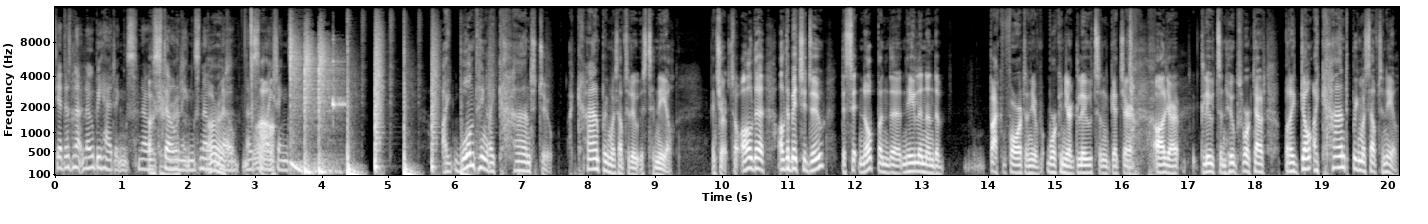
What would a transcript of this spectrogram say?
yeah. There's no no beheadings, no Okay, right. stonings, no All right. no no Ah. smitings. I one thing I can't do, I can't bring myself to do, is to kneel in church. So all the all the bits you do, the sitting up and the kneeling and the back and forth and you're working your glutes and get your all your glutes and hoops worked out. But I don't I can't bring myself to kneel.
